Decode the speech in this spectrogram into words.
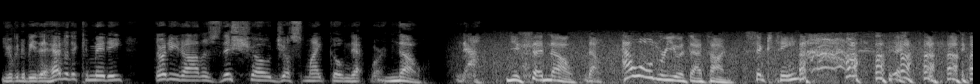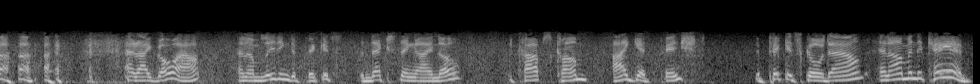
You're going to be the head of the committee. $30. This show just might go network. No. No. You said no. No. How old were you at that time? 16. and I go out and I'm leading the pickets. The next thing I know, the cops come. I get pinched. The pickets go down and I'm in the can.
